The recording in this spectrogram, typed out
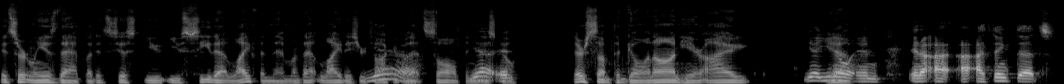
It certainly is that, but it's just you, you see that life in them or that light as you're talking about Yeah, that salt and you just go, there's something going on here. I, yeah, you yeah. know, and and I I think that's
